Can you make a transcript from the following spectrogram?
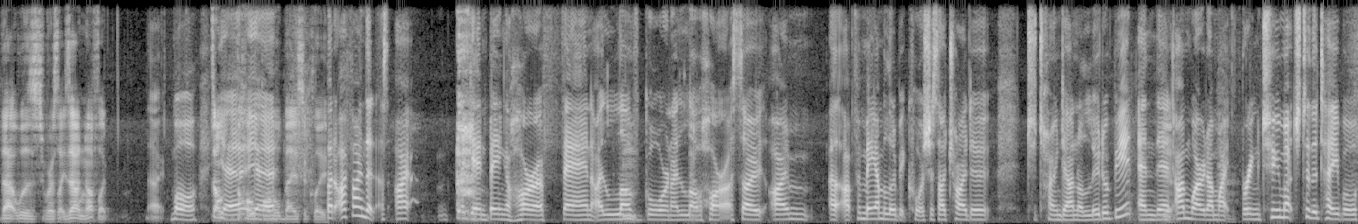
that was where it's like, is that enough? Like no more. dump yeah, the whole yeah. bottle basically. But I find that I, again, being a horror fan, I love Mm. gore and I love horror. So I'm, uh, uh, for me, I'm a little bit cautious. I try to to tone down a little bit, and then Yeah. I'm worried I might bring too much to the table,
